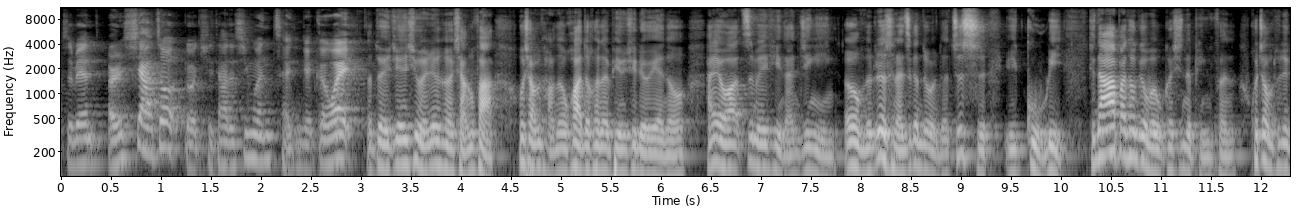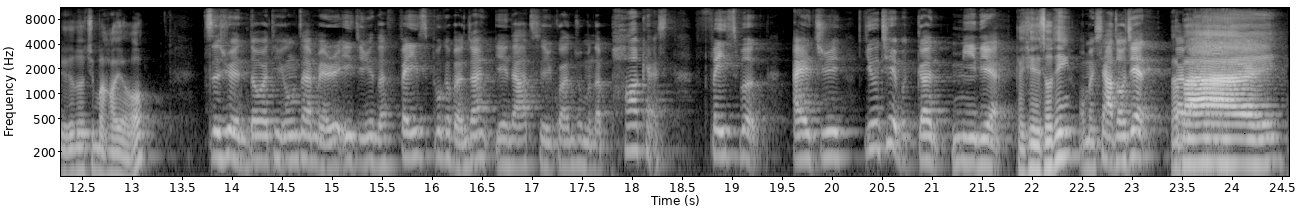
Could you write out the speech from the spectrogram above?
这边，而下周有其他的新闻呈现给各位。那对今天新闻任何想法或想讨论的话，都可以在评论区留言哦。还有啊，自媒体难经营，而我们的热忱来自更多人的支持与鼓励，请大家拜托给我们五颗星的评分，或将我们推荐给更多亲朋好友哦。资讯都会提供在每日一精选的 Facebook 本专，也请大家持续关注我们的 Podcast、Facebook、IG、YouTube 跟 Media。感谢收听，我们下周见，拜拜。拜拜。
